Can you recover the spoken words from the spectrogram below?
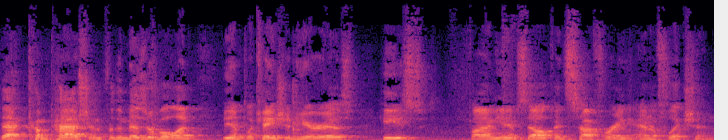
that compassion for the miserable. And the implication here is he's finding himself in suffering and affliction.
